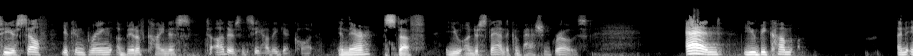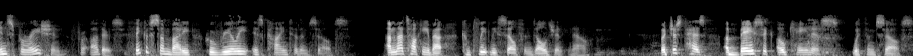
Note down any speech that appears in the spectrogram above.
to yourself, you can bring a bit of kindness to others and see how they get caught in their stuff. You understand the compassion grows. And you become an inspiration for others. Think of somebody who really is kind to themselves. I'm not talking about completely self indulgent now, but just has a basic okayness with themselves.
